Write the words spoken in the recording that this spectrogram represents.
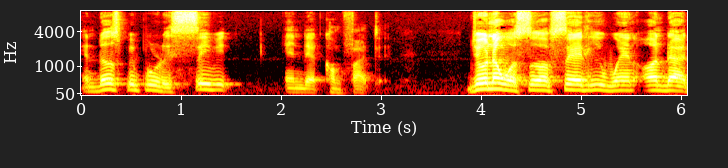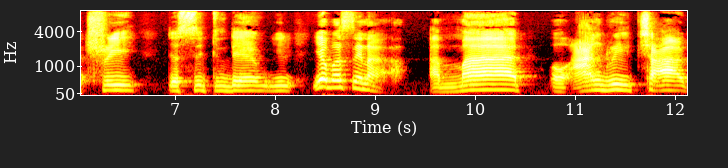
And those people receive it and they're comforted. Jonah was so upset, he went under a tree, just sitting there. You, you ever seen a, a mad or angry child?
